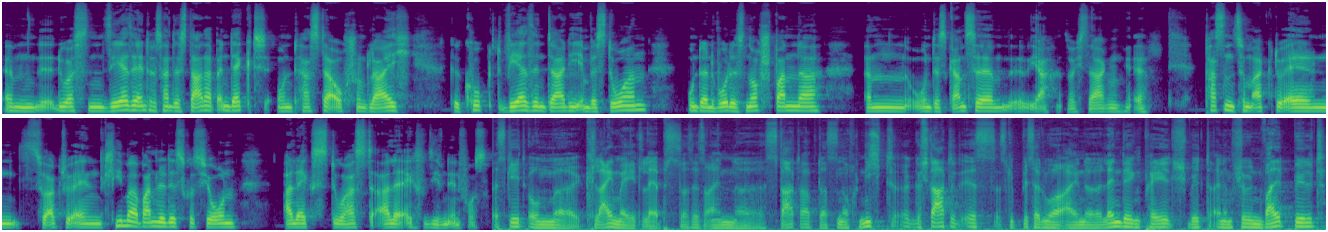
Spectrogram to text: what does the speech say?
ähm du hast ein sehr, sehr interessantes Startup entdeckt und hast da auch schon gleich geguckt, wer sind da die Investoren und dann wurde es noch spannender ähm, und das Ganze, äh, ja, soll ich sagen, äh, passend zum aktuellen, zur aktuellen Klimawandeldiskussion. Alex, du hast alle exklusiven Infos. Es geht um äh, Climate Labs. Das ist ein äh, Startup, das noch nicht äh, gestartet ist. Es gibt bisher nur eine Landingpage mit einem schönen Waldbild.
